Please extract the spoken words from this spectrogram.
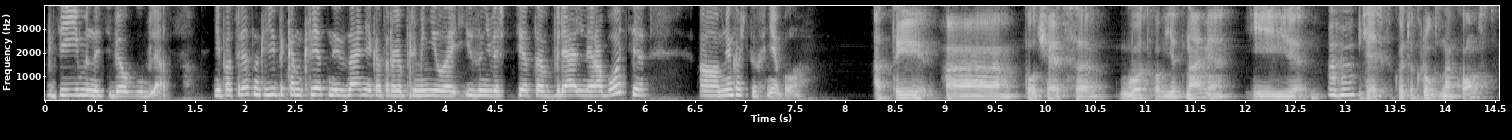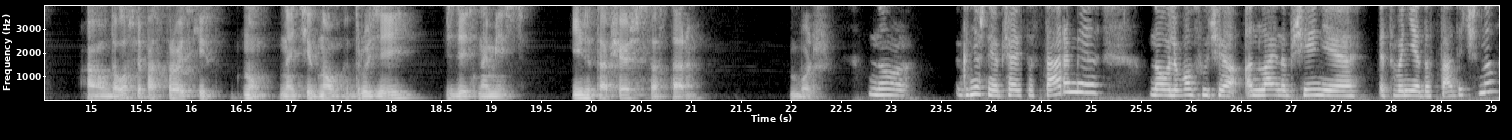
где именно тебе углубляться непосредственно какие-то конкретные знания, которые я применила из университета в реальной работе, а, мне кажется, их не было. А ты, а, получается, год во Вьетнаме, и угу. у тебя есть какой-то круг знакомств. А удалось ли построить каких-то, ну, найти новых друзей здесь на месте? Или ты общаешься со старыми больше? Ну, конечно, я общаюсь со старыми, но в любом случае онлайн-общение этого недостаточно,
